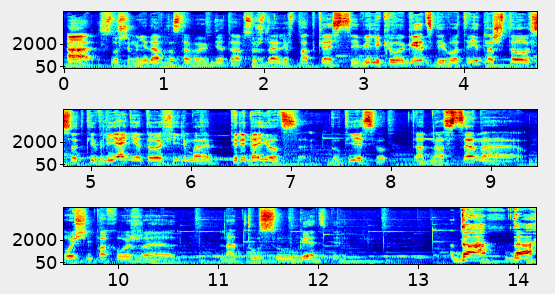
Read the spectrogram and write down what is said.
а, слушай, мы недавно с тобой где-то обсуждали в подкасте Великого Гэтсби. Вот видно, что все-таки влияние этого фильма передается. Тут есть вот одна сцена, очень похожая на тусу у Гэтсби. Да, да.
